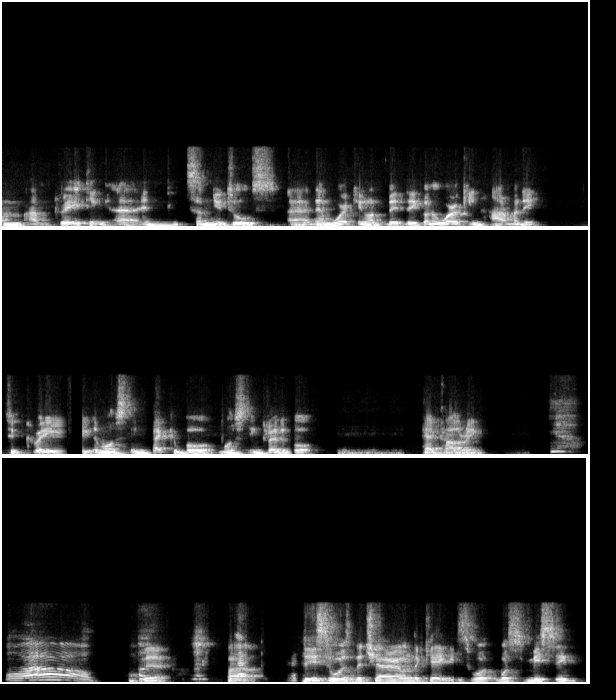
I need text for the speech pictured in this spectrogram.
I'm, I'm creating uh, in some new tools uh, that I'm working on. They, they're going to work in harmony to create the most impeccable, most incredible hair coloring. Wow. Yeah. But this was the cherry on the cake. It's what was missing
